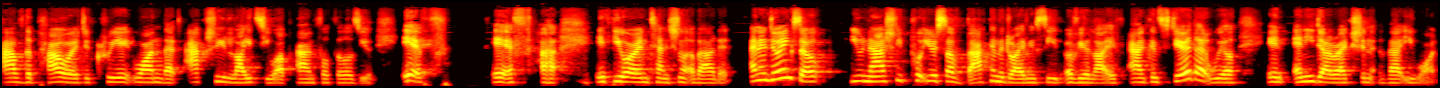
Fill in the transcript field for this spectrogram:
have the power to create one that actually lights you up and fulfills you. If, if, if you are intentional about it. And in doing so, you naturally put yourself back in the driving seat of your life and can steer that wheel in any direction that you want.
